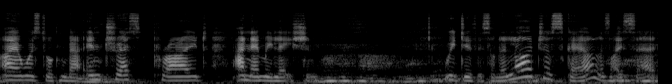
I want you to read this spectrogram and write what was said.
I was talking about interest, pride, and emulation. We do this on a larger scale, as I said,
